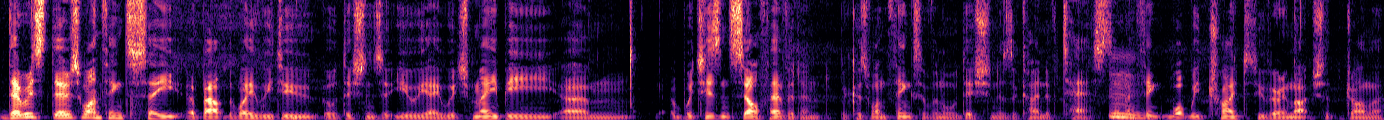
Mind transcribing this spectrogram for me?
There is there is one thing to say about the way we do auditions at UEA, which may be um, which isn't self evident because one thinks of an audition as a kind of test, and I think what we try to do very much at the drama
